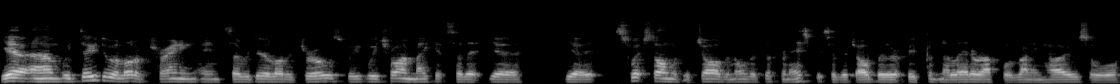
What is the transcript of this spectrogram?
Yeah, um, we do do a lot of training, and so we do a lot of drills. We, we try and make it so that you're you're switched on with the job and all the different aspects of the job, whether it be putting a ladder up or running hose, or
